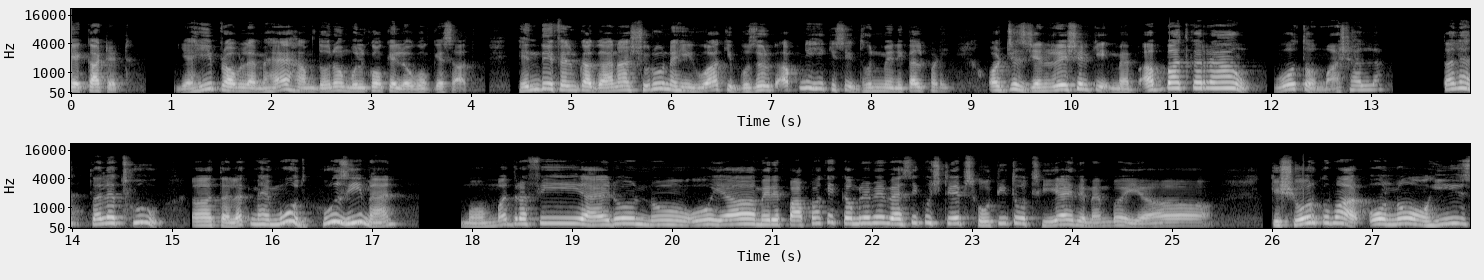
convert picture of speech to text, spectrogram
Okay, cut it. यही प्रॉब्लम है हम दोनों मुल्कों के लोगों के साथ। हिंदी फ़िल्म का गाना शुरू नहीं हुआ कि बुज़ुर्ग अपनी ही किसी धुन में निकल पड़े। और जिस जनरेशन की मैं अब बात कर रहा हूँ, वो तो माशाल्लाह। Talat Talat who Talat Mahmood who's he man Mohammed Rafi I don't know oh yeah, मेरे पापा के कमरे में वैसी कुछ टेप्स होती तो थी I remember yeah. Kishore Kumar oh no he is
